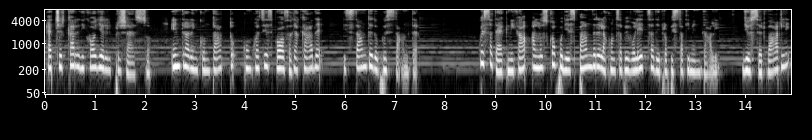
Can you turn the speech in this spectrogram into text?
è cercare di cogliere il processo, entrare in contatto con qualsiasi cosa che accade istante dopo istante. Questa tecnica ha lo scopo di espandere la consapevolezza dei propri stati mentali, di osservarli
